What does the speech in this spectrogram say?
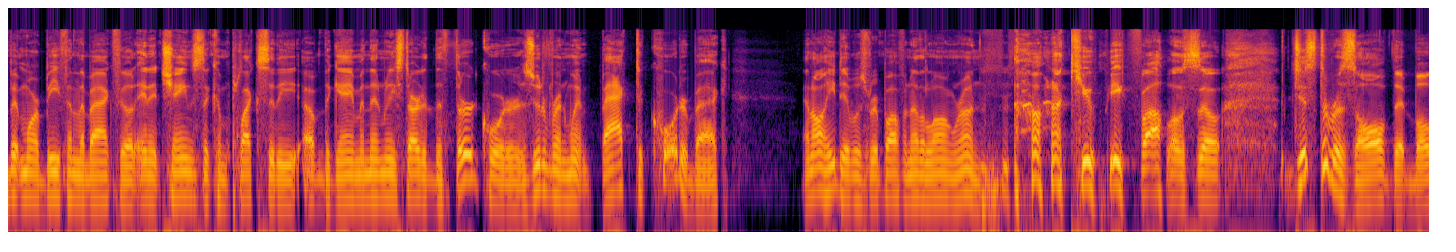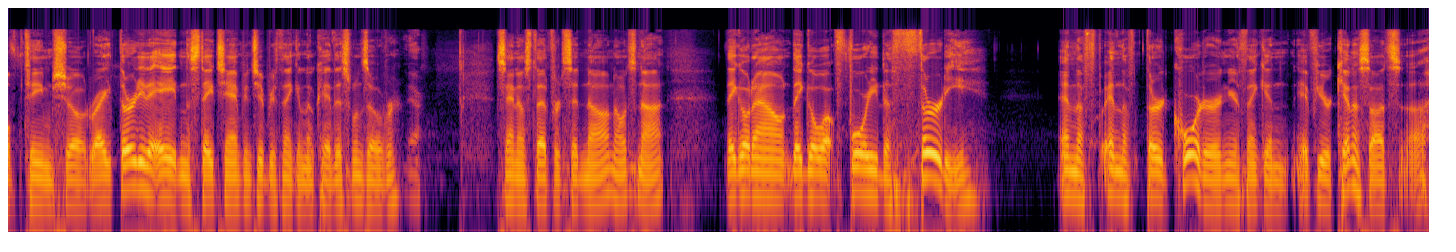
bit more beef in the backfield, and it changed the complexity of the game. And then when he started the third quarter, Zutavern went back to quarterback, and all he did was rip off another long run on a QB follow. So just the resolve that both teams showed, right? 30 to 8 in the state championship, you're thinking, okay, this one's over. Yeah. Sandhills Thedford said, no, no, it's not. They go down, they go up 40 to 30 in the in the third quarter, and you're thinking, if you're Kenesaw, it's uh,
